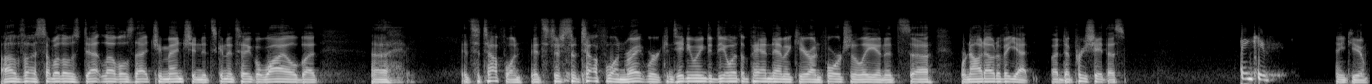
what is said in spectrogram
of uh, some of those debt levels that you mentioned. It's going to take a while, but. Uh, it's a tough one. It's just a tough one, right? We're continuing to deal with the pandemic here, unfortunately, and it's uh, we're not out of it yet. But appreciate this. Thank you. Thank you.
